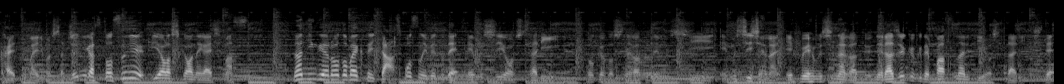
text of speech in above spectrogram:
帰ってまいりました。12月突入。よろしくお願いします。ランニングやロードバイクといったスポーツのイベントで MC をしたり東京都品川区の MC MC じゃない FM 品川というねラジオ局でパーソナリティをしたりして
